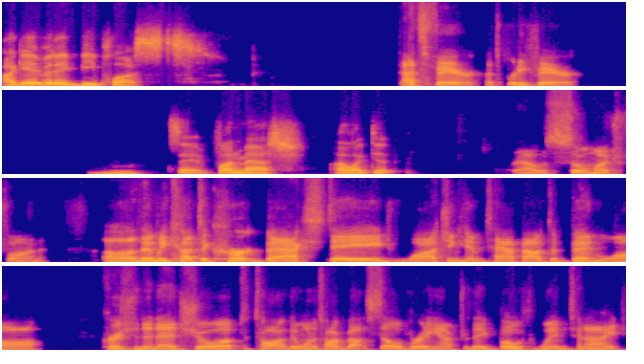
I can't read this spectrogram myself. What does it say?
I gave it a B plus. That's fair. That's pretty fair. Mm-hmm. Say fun match. I liked it. That was so much fun. Uh, then we cut to Kurt backstage watching him tap out to Benoit. Christian and Ed show up to talk. They want to talk about celebrating after they both win tonight.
